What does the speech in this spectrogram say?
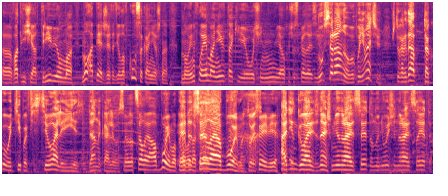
э, в отличие от Тривиума. Ну, опять же, это дело вкуса, конечно. Но Inflame, они такие очень, я вам хочу сказать. Ну, все равно, вы понимаете, что когда такого типа фестивали ездят, да, на колесах, Ну, это целая обойма. прямо это такая. целая обойма. То есть Heavy. один говорит, знаешь, мне нравится это, но не очень нравится это.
